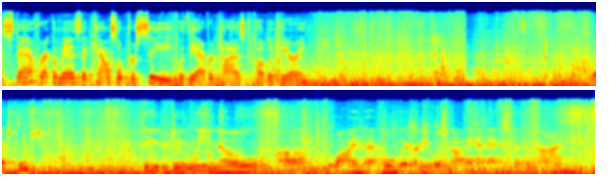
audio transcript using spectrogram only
Staff recommends that council proceed with the advertised public hearing. Questions? Do, do we know um, why that whole area was not annexed at the time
